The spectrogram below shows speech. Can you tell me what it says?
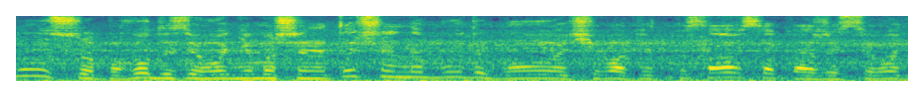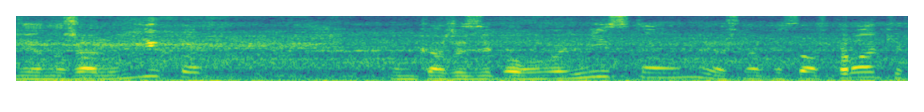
Ну що, походу сьогодні машини точно не буде, бо чувак відписався, каже, сьогодні я, на жаль, уїхав. Він каже, з якого ви міста. Ну, я ж написав Краків,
